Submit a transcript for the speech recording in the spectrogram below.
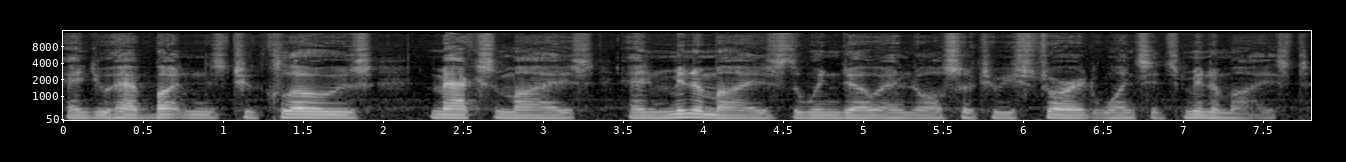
and you have buttons to close, maximize, and minimize the window and also to restore it once it's minimized.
